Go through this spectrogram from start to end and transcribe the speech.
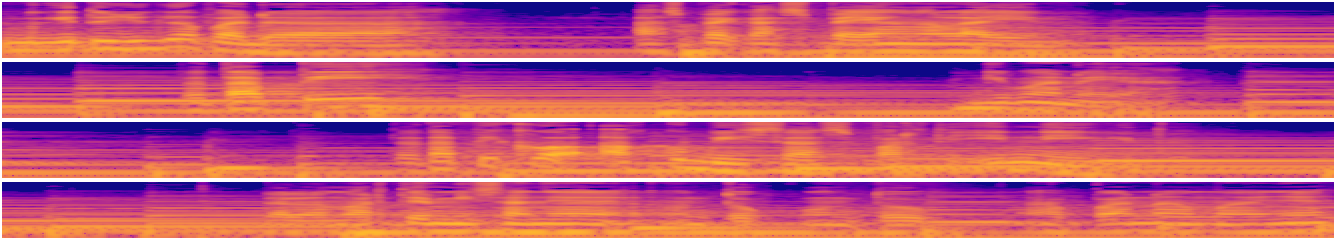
begitu juga pada aspek-aspek yang lain tetapi gimana ya? Tetapi kok aku bisa seperti ini gitu? Dalam artian misalnya untuk untuk apa namanya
